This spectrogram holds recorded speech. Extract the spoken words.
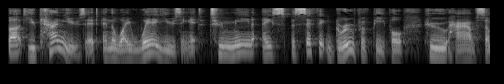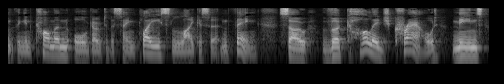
but you can use it in the way we're using it to mean a specific group of people who have something in common, all go to the same place, like a certain thing. So, the college crowd means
